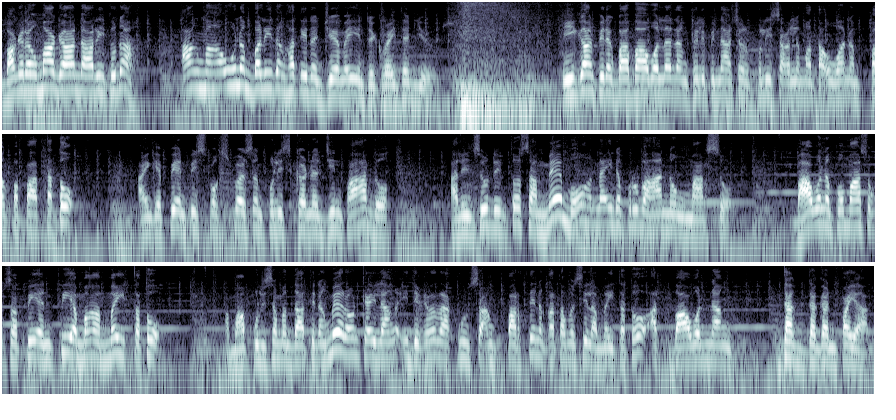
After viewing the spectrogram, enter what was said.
Magandang umaga, narito na ang mga unang balitang hati ng GMA Integrated News. Igan, pinagbabawal na ng Philippine National Police sa kanilang mga tauhan ng pagpapatato. Ayon kay PNP spokesperson Police Colonel Jean Pajardo, alinsunod ito sa memo na inaprubahan noong Marso. Bawal na pumasok sa PNP ang mga may tato. Ang mga pulis naman dati ng meron, kailangan ideklara kung saang parte ng katawan sila may tato at bawal ng dagdagan pa yan.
